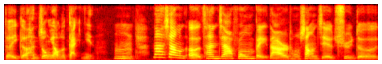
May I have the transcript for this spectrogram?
的一个很重要的概念。嗯，那像呃参加丰北大儿童上街去的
